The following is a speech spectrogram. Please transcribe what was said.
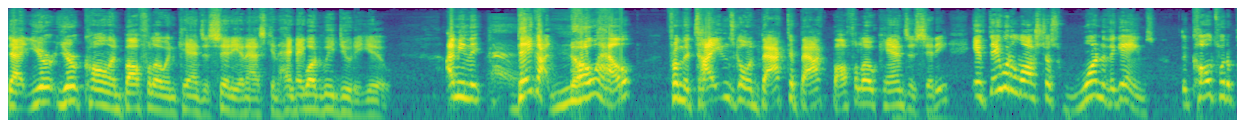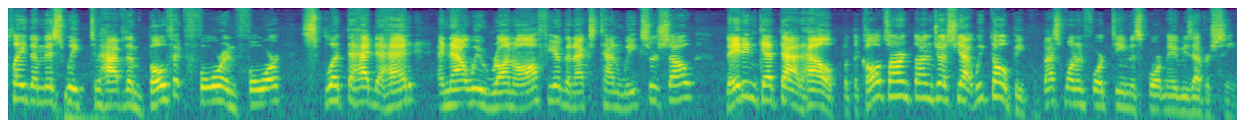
that you're you're calling Buffalo and Kansas City and asking, "Hey, what'd we do to you?" I mean, they, they got no help from the Titans going back to back Buffalo, Kansas City. If they would have lost just one of the games, the Colts would have played them this week to have them both at four and four, split the head to head, and now we run off here the next ten weeks or so. They didn't get that help, but the Colts aren't done just yet. We told people best one in fourteen the sport maybe's ever seen.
